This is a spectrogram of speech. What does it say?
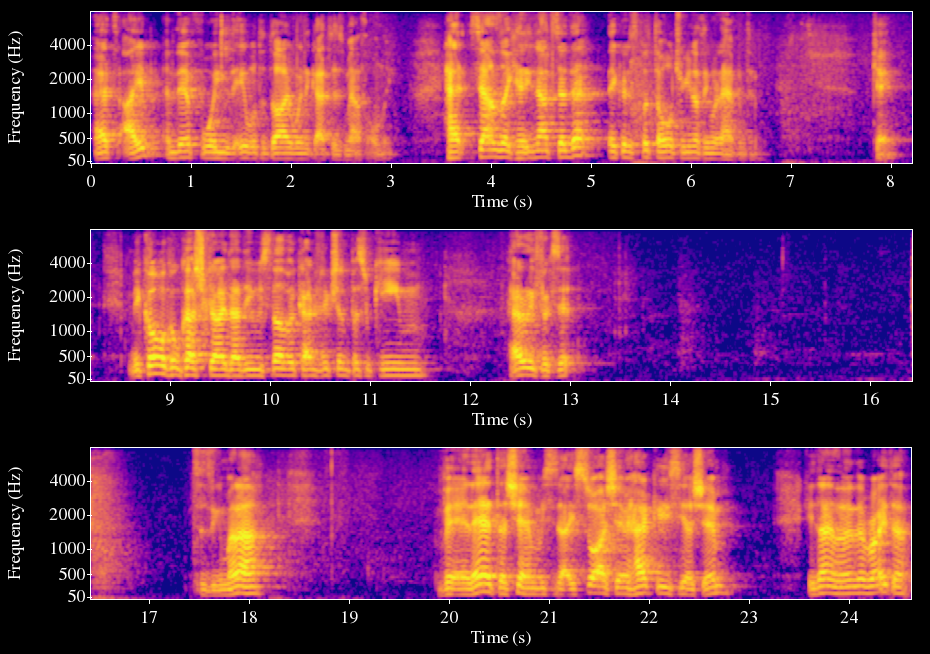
That's Aib, and therefore he was able to die when it got to his mouth only. Had, sounds like had he not said that, they could have split the whole tree, nothing would have happened to him. Okay. Mikomakum Kashkar Dadi, we still have a contradiction in Pesukim. How do we fix it? Says the Gemara, Ve'eret Hashem, he says, I saw Hashem, how can you see Hashem? He died in the Braita.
